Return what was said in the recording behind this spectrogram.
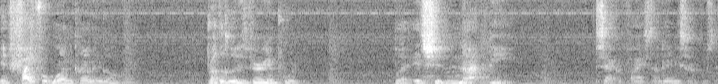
and fight for one common goal. Brotherhood is very important, but it should not be sacrificed under any circumstances.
